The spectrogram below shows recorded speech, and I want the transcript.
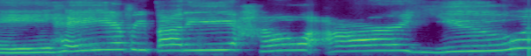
Hey, hey, everybody. How are you?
